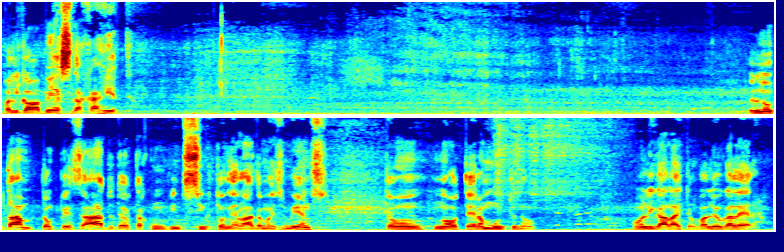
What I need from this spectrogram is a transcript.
Para ligar o ABS da carreta. Ele não tá tão pesado, deve estar tá com 25 toneladas mais ou menos. Então não altera muito não. Vamos ligar lá então. Valeu galera.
